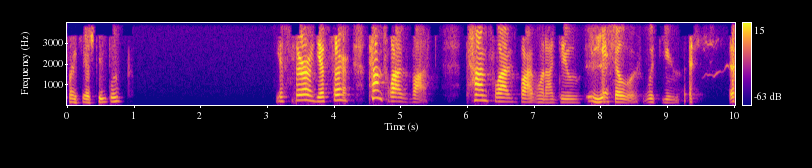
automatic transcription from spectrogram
Princess Cooper. Yes, sir. Yes, sir. Time flies by. Time flies by when I do yes. a show with you. uh,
